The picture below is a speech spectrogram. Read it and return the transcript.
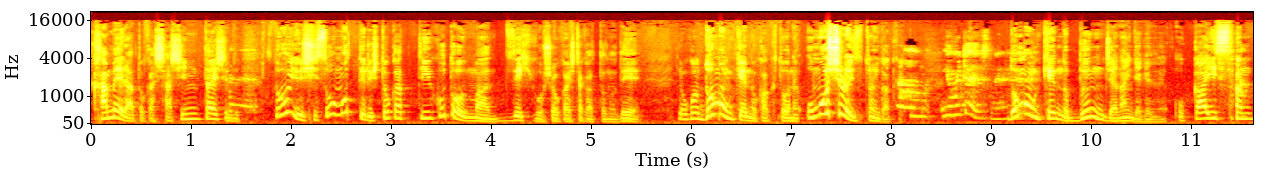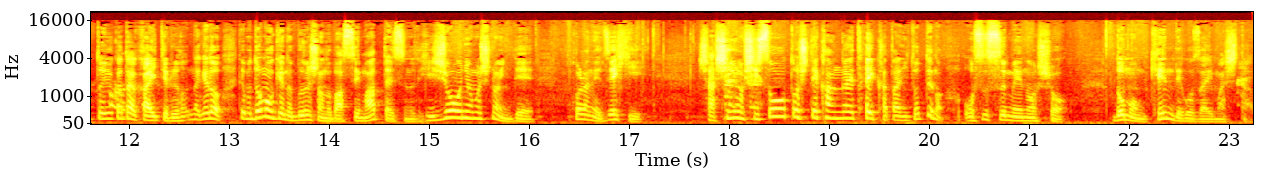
カメラとか写真に対してどういう思想を持ってる人かっていうことをまあぜひご紹介したかったのででもこの土門健の格闘ね面白いですとにかく。あ読みたいですね。土門健の文じゃないんだけどね岡井さんという方が書いてるんだけどでも土門健の文章の抜粋もあったりするので非常に面白いんでこれはねぜひ写真を思想として考えたい方にとってのおすすめの書土門健でございました。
